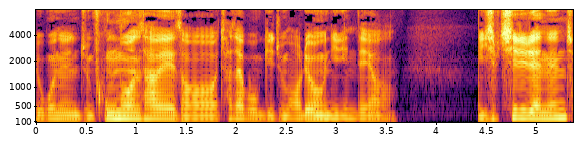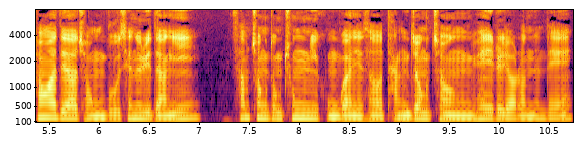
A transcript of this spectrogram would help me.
요거는 좀 공무원 사회에서 찾아보기 좀 어려운 일인데요. 27일에는 청와대와 정부 새누리당이 삼청동 총리 공간에서 당정청 회의를 열었는데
